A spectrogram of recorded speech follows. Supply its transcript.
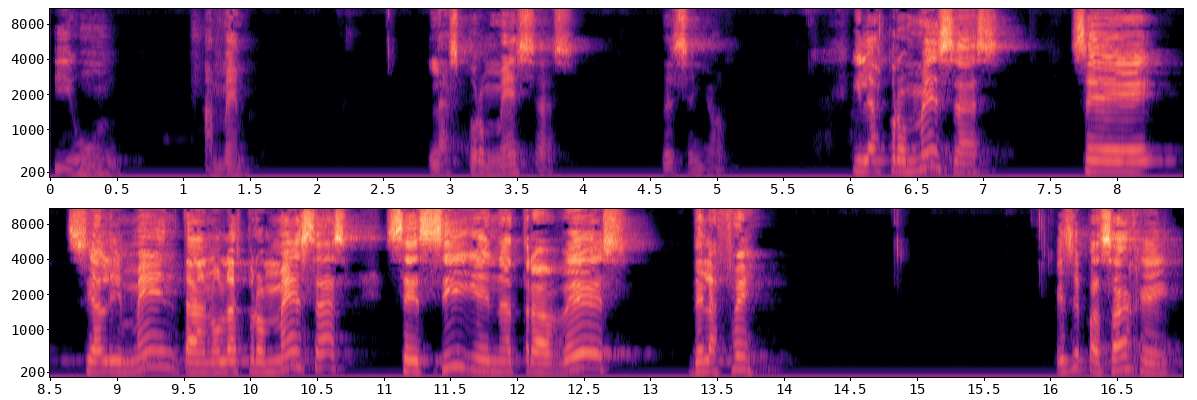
y un amén. Las promesas del Señor. Y las promesas se, se alimentan o las promesas se siguen a través de la fe. Ese pasaje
